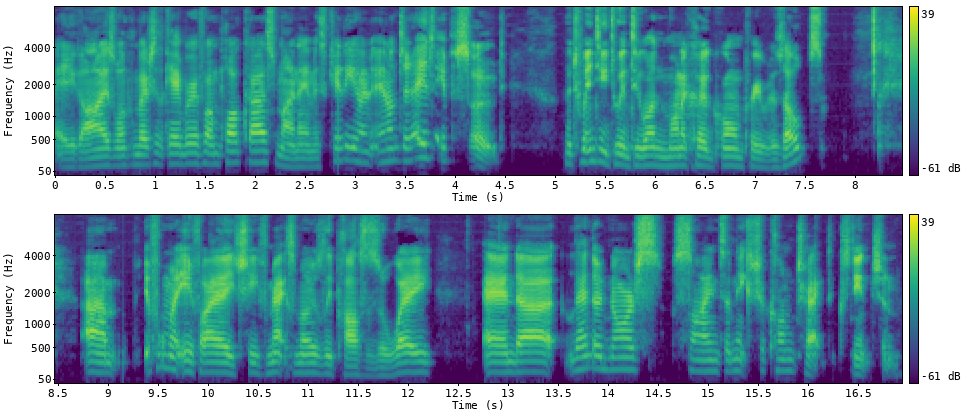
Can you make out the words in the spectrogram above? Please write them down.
Hey guys, welcome back to the Canberra F1 podcast. My name is Kitty, and on today's episode, the 2021 Monaco Grand Prix results. Um, former FIA chief Max Mosley passes away, and uh, Lando Norris signs an extra contract extension.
